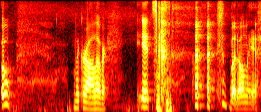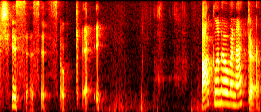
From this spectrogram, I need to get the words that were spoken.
Oh, liquor all over. It's, but only if she says it's okay. Baklanova nectar.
